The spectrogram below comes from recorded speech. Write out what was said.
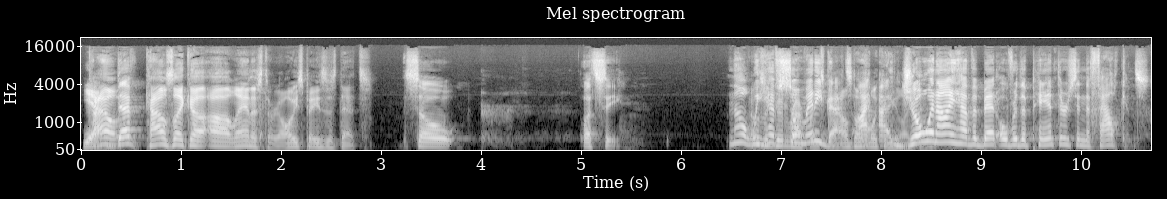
Yeah. Kyle, That- Kyle's like a, a Lannister. He always pays his debts. So let's see. No, we have so many bets. I, I, me like Joe that. and I have a bet over the Panthers and the Falcons.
